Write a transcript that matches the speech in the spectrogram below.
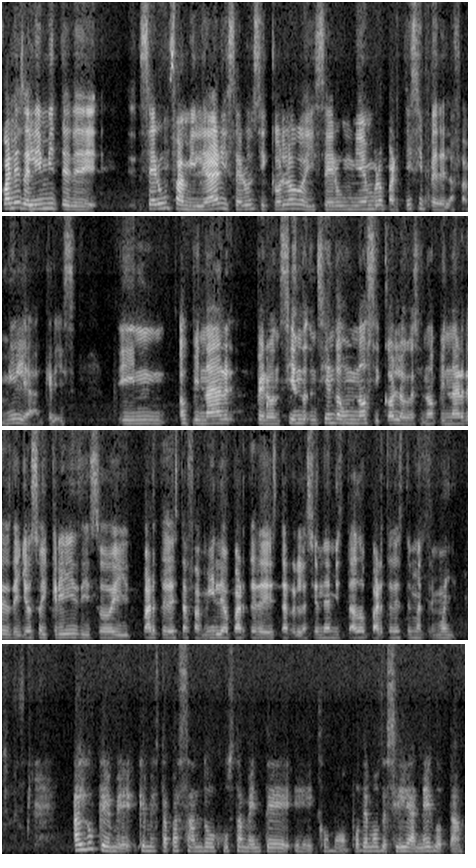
¿Cuál es el límite de ser un familiar y ser un psicólogo y ser un miembro partícipe de la familia, Cris. Y opinar, pero siendo, siendo un no psicólogo, sino opinar desde yo soy Cris y soy parte de esta familia o parte de esta relación de amistad o parte de este matrimonio. Algo que me, que me está pasando justamente, eh, como podemos decirle anécdota,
